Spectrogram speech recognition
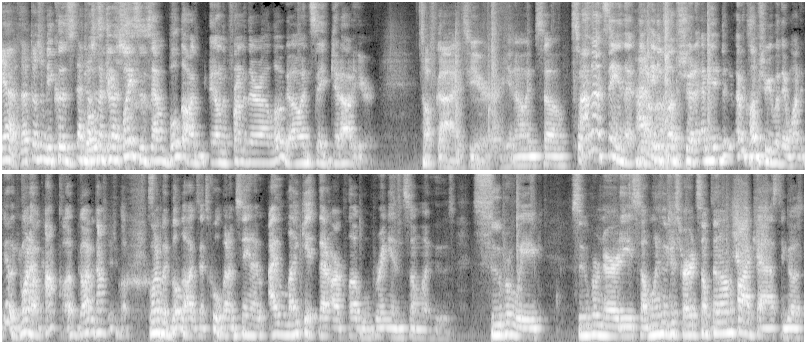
Yeah, that doesn't. Because That most doesn't of these places have a bulldog on the front of their uh, logo and say, get out of here. Tough guys here, you know, and so, So- I'm not saying that I any know. club should. I mean, every club should do what they want to do. If you want to have a comp club, go have a competition club. If you want to play bulldogs, that's cool. But I'm saying I, I like it that our club will bring in someone who's super weak, super nerdy, someone who just heard something on the podcast and goes,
